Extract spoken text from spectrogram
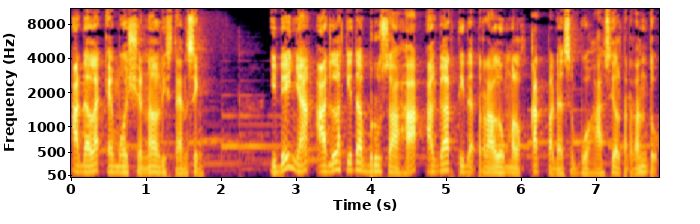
adalah emotional distancing. Idenya adalah kita berusaha agar tidak terlalu melekat pada sebuah hasil tertentu.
